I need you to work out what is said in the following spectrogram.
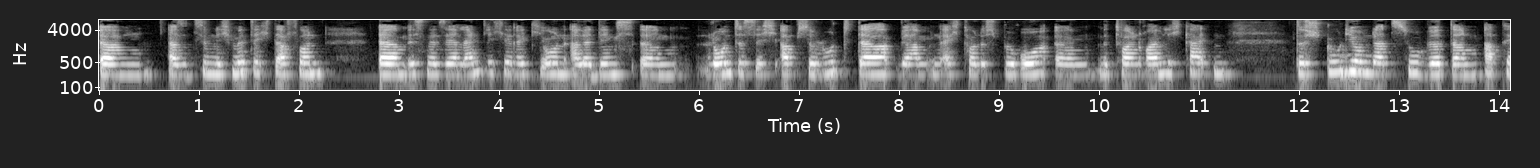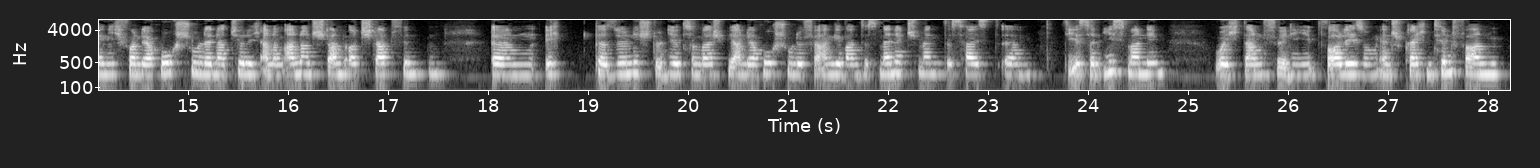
Ähm, also ziemlich mittig davon. Ähm, ist eine sehr ländliche Region. Allerdings ähm, lohnt es sich absolut da. Wir haben ein echt tolles Büro ähm, mit tollen Räumlichkeiten. Das Studium dazu wird dann abhängig von der Hochschule natürlich an einem anderen Standort stattfinden. ich persönlich studiere zum Beispiel an der Hochschule für angewandtes Management. Das heißt, ähm, die ist in Ismaning, wo ich dann für die Vorlesung entsprechend hinfahren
